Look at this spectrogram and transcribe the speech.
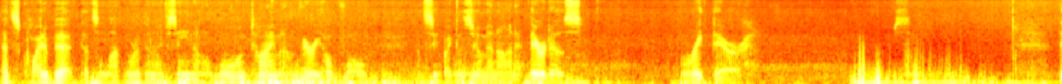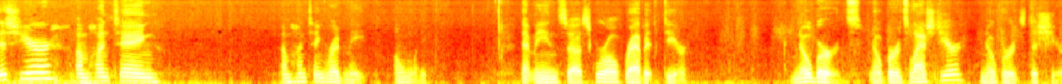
That's quite a bit. That's a lot more than I've seen in a long time, and I'm very hopeful. Let's see if I can zoom in on it. There it is. Right there. Oops. This year, I'm hunting, I'm hunting red meat only. That means uh, squirrel, rabbit, deer. No birds. No birds last year, no birds this year.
